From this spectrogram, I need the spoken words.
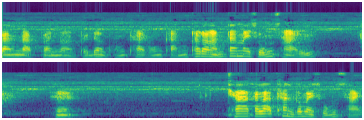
การหลับการนอนเป็นเรื่องของธาตุของขันพระอรหันต์ท่านไม่สงสัยชาคละท่านก็ไม่สงสัย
